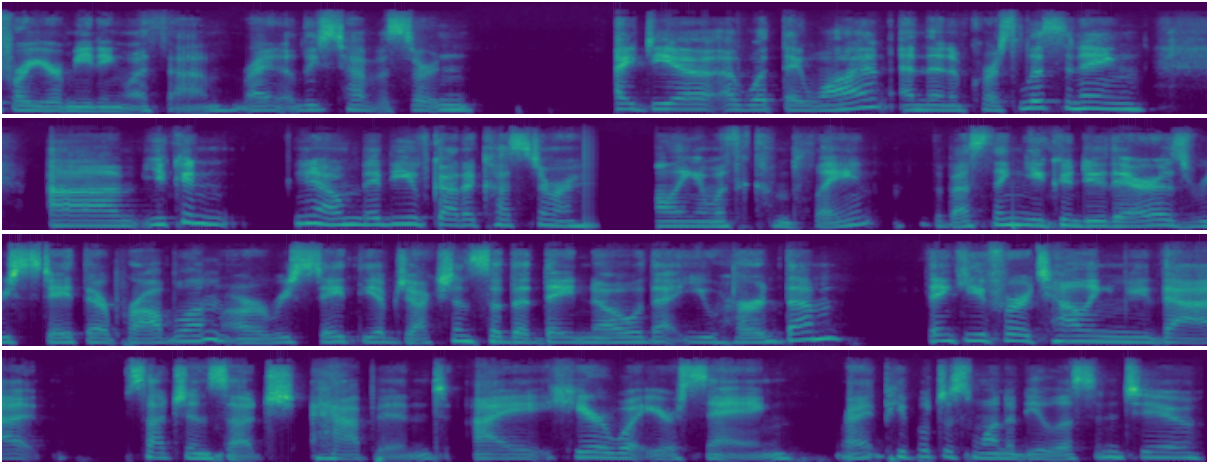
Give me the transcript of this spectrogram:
for your meeting with them, right? At least have a certain idea of what they want. And then of course listening. Um, you can, you know, maybe you've got a customer calling in with a complaint. The best thing you can do there is restate their problem or restate the objection so that they know that you heard them. Thank you for telling me that such and such happened. I hear what you're saying, right? People just want to be listened to.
